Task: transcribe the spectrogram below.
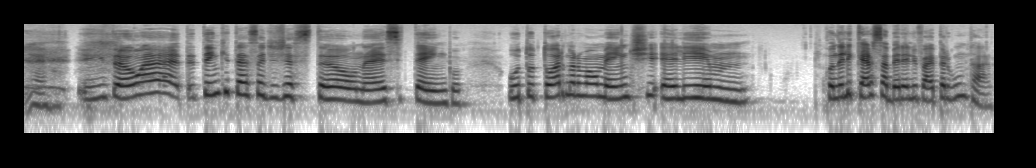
É. Então, é, tem que ter essa digestão, né? Esse tempo. O tutor, normalmente, ele... Quando ele quer saber, ele vai perguntar.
